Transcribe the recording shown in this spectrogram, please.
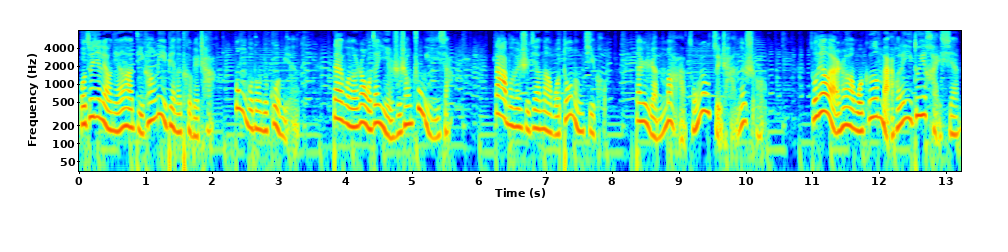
我最近两年啊，抵抗力变得特别差，动不动就过敏。大夫呢让我在饮食上注意一下。大部分时间呢我都能忌口，但是人嘛总有嘴馋的时候。昨天晚上啊，我哥买回来一堆海鲜，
